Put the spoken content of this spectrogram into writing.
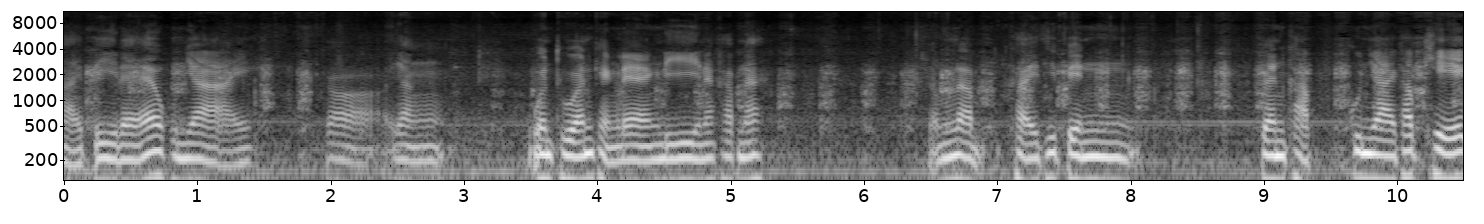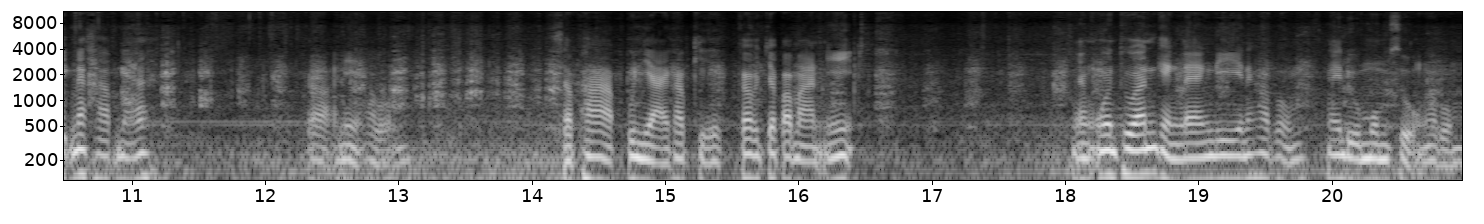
หลายปีแล้วคุณยาย ก็ยังอ้วนท้วนแข็งแรงดีนะครับนะสำหรับใครที่เป็นแฟนคลับคุณยายครับเค้กนะครับนะ ก็นี่ครับผมสภาพคุณยายครับเค้กก็จะประมาณนี้อย่างอ้วนท้วนแข็งแรงดีนะครับ ผมให้ดูมุมสูงครับผม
